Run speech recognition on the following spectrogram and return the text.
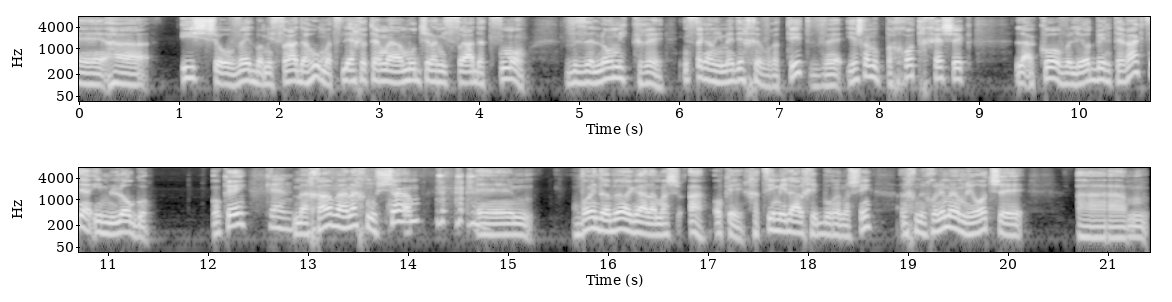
אה, האיש שעובד במשרד ההוא מצליח יותר מהעמוד של המשרד עצמו. וזה לא מקרה. אינסטגרם היא מדיה חברתית, ויש לנו פחות חשק לעקוב ולהיות באינטראקציה עם לוגו, אוקיי? כן. מאחר ואנחנו שם, אמ, בואי נדבר רגע על המשהו, אה, אוקיי, חצי מילה על חיבור אנושי. אנחנו יכולים היום לראות ש... אמ,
